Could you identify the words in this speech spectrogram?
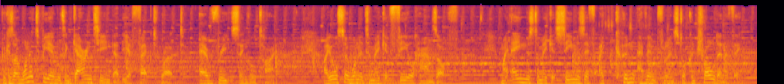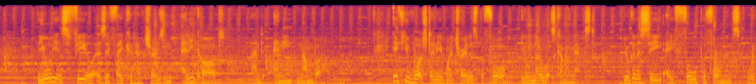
because I wanted to be able to guarantee that the effect worked every single time. I also wanted to make it feel hands off. My aim was to make it seem as if I couldn't have influenced or controlled anything. The audience feel as if they could have chosen any card and any number. If you've watched any of my trailers before, you'll know what's coming next. You're going to see a full performance with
